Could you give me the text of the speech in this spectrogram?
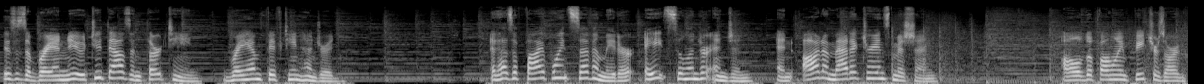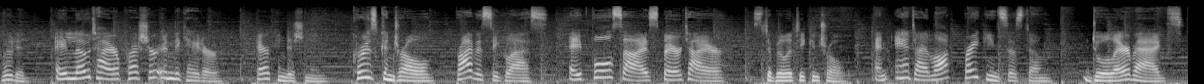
This is a brand new 2013 Ram 1500. It has a 5.7 liter, 8 cylinder engine, and automatic transmission. All of the following features are included a low tire pressure indicator, air conditioning, cruise control, privacy glass, a full size spare tire, stability control, an anti lock braking system, dual airbags,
